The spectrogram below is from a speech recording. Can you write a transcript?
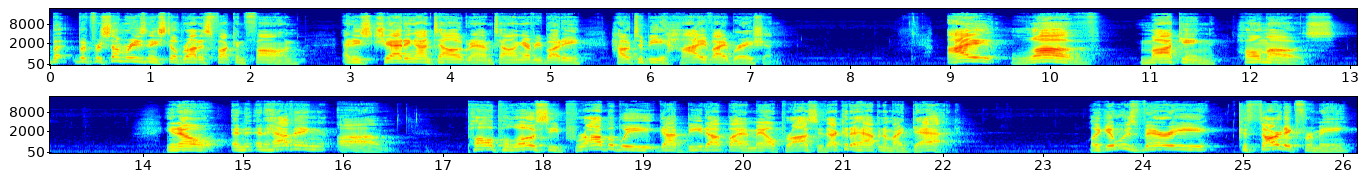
but but for some reason he still brought his fucking phone and he's chatting on telegram telling everybody how to be high vibration I love mocking homos. You know, and, and having um, Paul Pelosi probably got beat up by a male prostitute. That could have happened to my dad. Like, it was very cathartic for me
